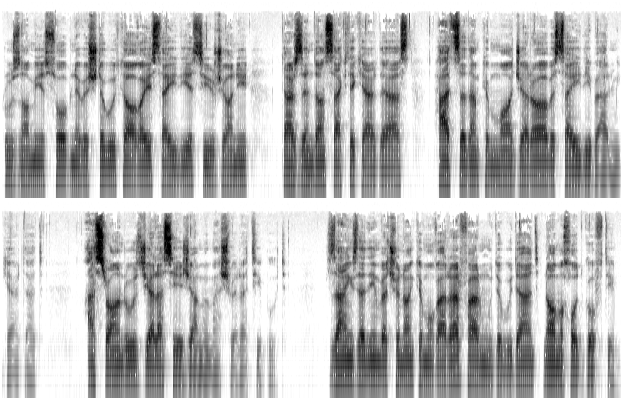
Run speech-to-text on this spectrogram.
روزنامه صبح نوشته بود که آقای سعیدی سیرجانی در زندان سکته کرده است حد زدم که ماجرا به سعیدی برمیگردد عصر آن روز جلسه جمع مشورتی بود. زنگ زدیم و چنان که مقرر فرموده بودند نام خود گفتیم.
